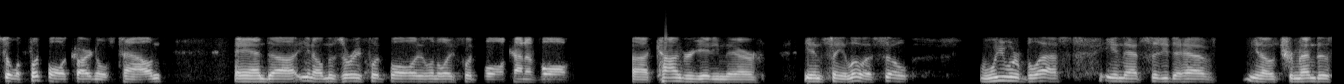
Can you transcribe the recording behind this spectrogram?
still a football Cardinals town, and uh, you know, Missouri football, Illinois football, kind of all uh, congregating there in St. Louis. So we were blessed in that city to have you know, tremendous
